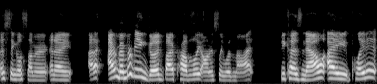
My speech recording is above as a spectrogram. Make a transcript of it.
a single summer, and I, I I remember being good, but I probably honestly was not. because now I played it.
